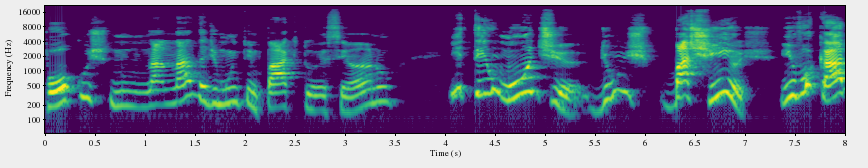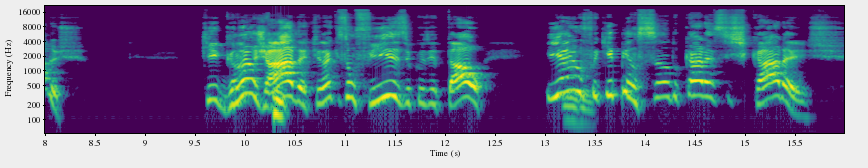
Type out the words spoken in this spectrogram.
poucos, nada de muito impacto esse ano. E tem um monte de uns baixinhos invocados que ganham jardas, que, né, que são físicos e tal. E aí eu uhum. fiquei pensando, cara, esses caras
